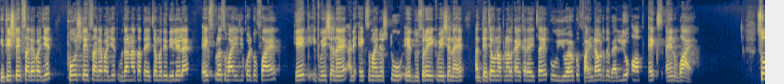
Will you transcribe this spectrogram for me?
किती स्टेप्स आल्या पाहिजेत? फोर स्टेप्स आल्या पाहिजेत. उदाहरणार्थ आता याच्यामध्ये दिलेलं आहे X plus Y is equal to five हे एक इक्वेशन आहे आणि एक्स मायनस टू हे दुसरं इक्वेशन आहे. आणि त्याच्यावरून आपल्याला काय करायचं आहे? To you have to find out the value of X and Y. So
